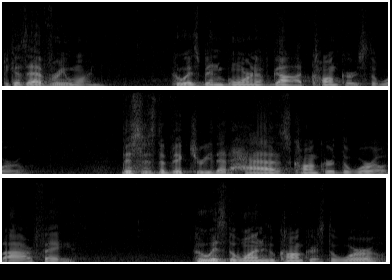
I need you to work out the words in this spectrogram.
Because everyone who has been born of God conquers the world. This is the victory that has conquered the world, our faith. Who is the one who conquers the world?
